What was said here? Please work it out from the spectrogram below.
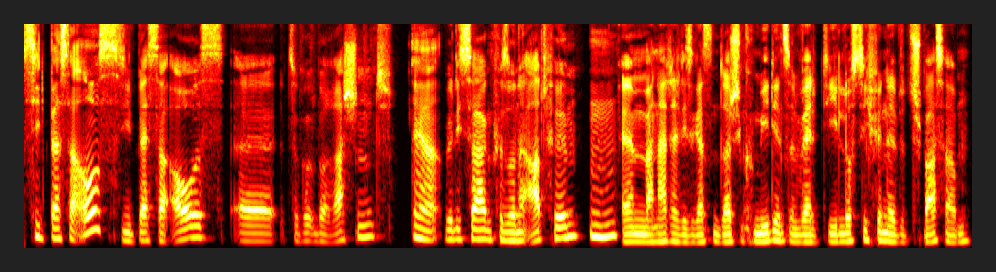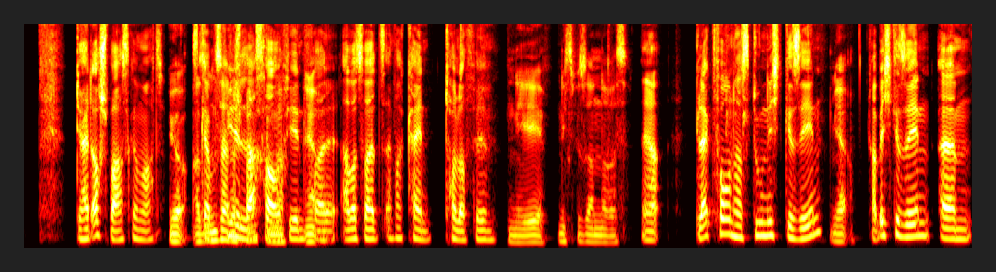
Sieht besser aus. Sieht besser aus, äh, sogar überraschend, Ja. würde ich sagen, für so eine Art Film. Mhm. Ähm, man hat ja diese ganzen deutschen Comedians und wer die lustig findet, wird Spaß haben. Der hat auch Spaß gemacht. Ja, Es gab uns hat viele Spaß Lacher auf gemacht. jeden ja. Fall. Aber es war jetzt einfach kein toller Film. Nee, nichts Besonderes. Black Phone hast du nicht gesehen. Ja. Habe ich gesehen. Ähm,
